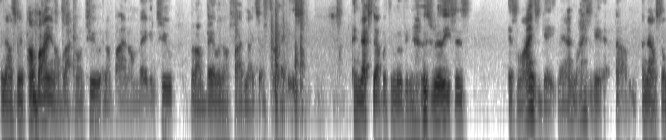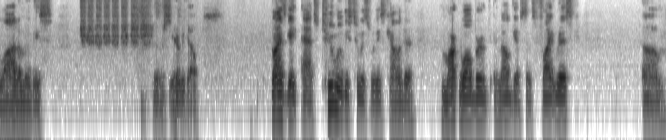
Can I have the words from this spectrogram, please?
announcement. I'm buying on Black Phone 2 and I'm buying on Megan 2, but I'm bailing on Five Nights at Freddy's. And next up with the movie news releases is Lionsgate, man. Lionsgate um, announced a lot of movies. Here we go. Lionsgate adds two movies to its release calendar Mark Wahlberg and Mel Gibson's Flight Risk. Um,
